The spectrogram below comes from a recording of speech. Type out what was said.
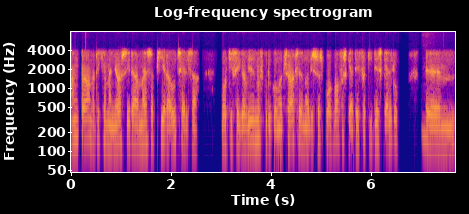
mange børn, og det kan man jo også se, der er jo masser af piger, der udtaler sig, hvor de fik at vide, at nu skulle du gå med tørklæde, når de så spurgte, hvorfor skal jeg det? Fordi det skal du. Mm. Øhm,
